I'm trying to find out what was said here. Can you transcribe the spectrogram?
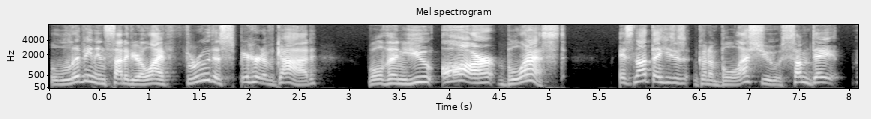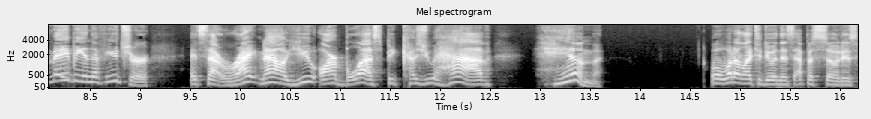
living inside of your life through the Spirit of God, well, then you are blessed. It's not that He's just going to bless you someday, maybe in the future. It's that right now you are blessed because you have Him. Well, what I'd like to do in this episode is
